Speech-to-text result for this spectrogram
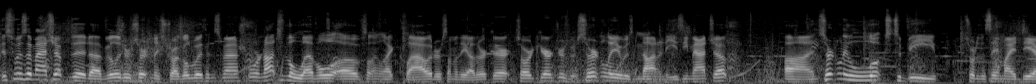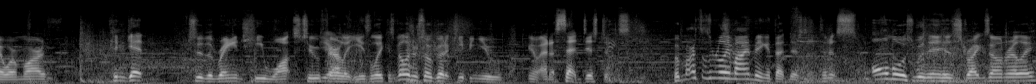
This was a matchup that uh, Villager certainly struggled with in Smash 4. Not to the level of something like Cloud or some of the other char sword characters, but certainly it was not an easy matchup. Uh, and certainly looks to be sort of the same idea where Marth can get to the range he wants to Yeah. fairly easily because Villager's so good at keeping you, you know, at a set distance. But Marth doesn't really mind being at that distance, and it's almost within his strike zone, really.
